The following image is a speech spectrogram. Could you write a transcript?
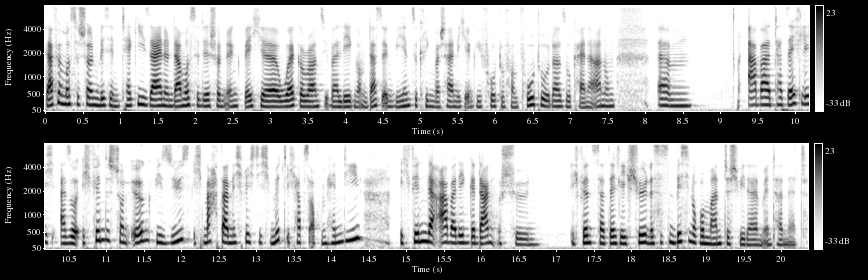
dafür musst du schon ein bisschen techy sein und da musst du dir schon irgendwelche Workarounds überlegen, um das irgendwie hinzukriegen. Wahrscheinlich irgendwie Foto vom Foto oder so, keine Ahnung. Ähm, aber tatsächlich, also ich finde es schon irgendwie süß. Ich mache da nicht richtig mit. Ich habe es auf dem Handy. Ich finde aber den Gedanken schön. Ich finde es tatsächlich schön. Es ist ein bisschen romantisch wieder im Internet.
